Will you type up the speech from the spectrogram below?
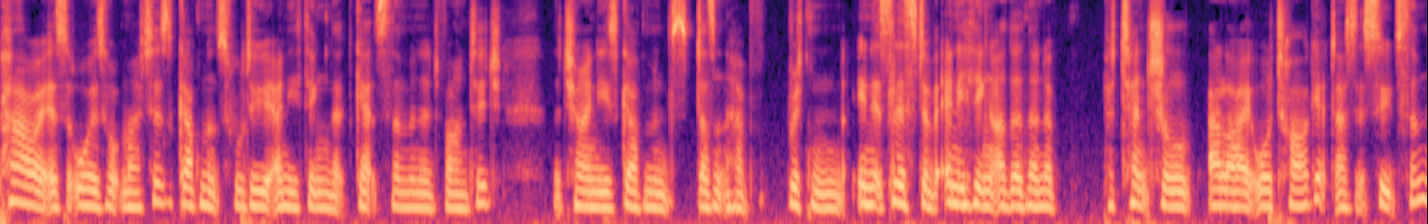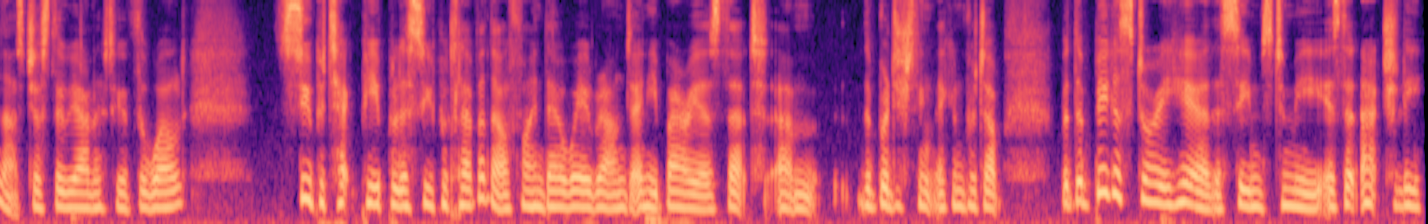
Power is always what matters. Governments will do anything that gets them an advantage. The Chinese government doesn't have Britain in its list of anything other than a potential ally or target as it suits them. That's just the reality of the world super tech people are super clever. They'll find their way around any barriers that um, the British think they can put up. But the bigger story here, this seems to me, is that actually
